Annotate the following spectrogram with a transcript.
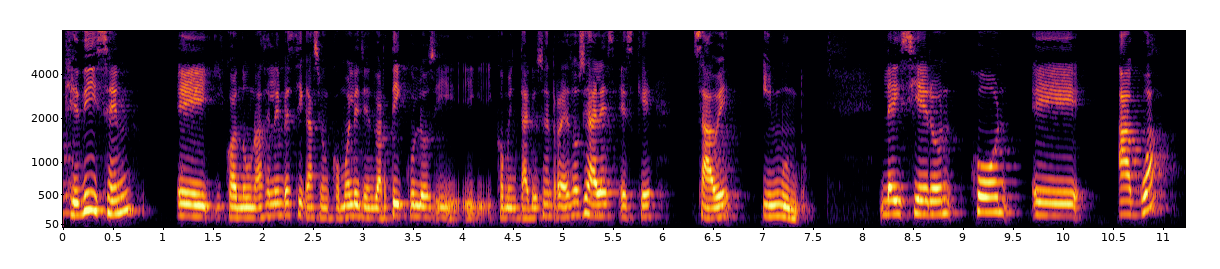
que dicen, eh, y cuando uno hace la investigación, como leyendo artículos y, comentarios en redes sociales, es que sabe inmundo. La hicieron con eh, agua,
